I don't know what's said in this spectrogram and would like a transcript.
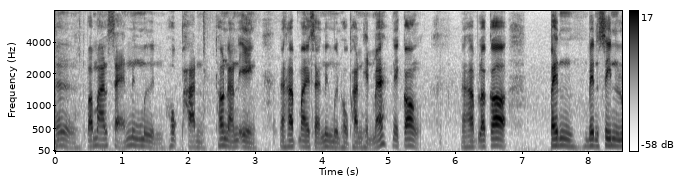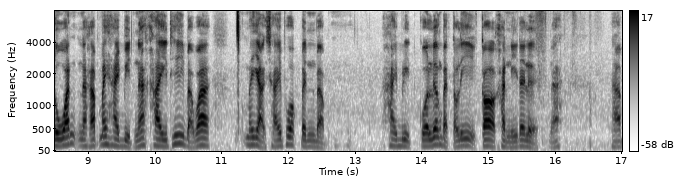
เออประมาณแสนหนึ่งหมื่นหกพันเท่านั้นเองนะครับไม้แสนหนึ่งหมื่นหกพันเห็นไหมในกล้องนะครับ แล้วก็ เป็นเบนซินล้วนนะครับไม่ไฮบริดนะใครที่แบบว่าไม่อยากใช้พวกเป็นแบบไฮบริดกลัวเรื่องแบตเตอรี่ก็คันนี้ได้เลยนะนะครับ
